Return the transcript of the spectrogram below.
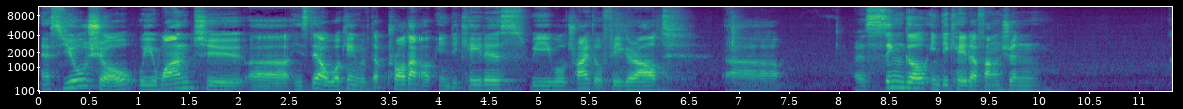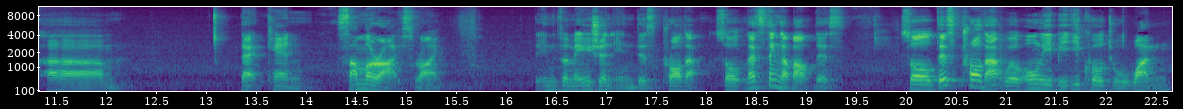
as usual we want to uh, instead of working with the product of indicators we will try to figure out uh, a single indicator function um, that can summarize, right, the information in this product. So let's think about this. So this product will only be equal to 1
